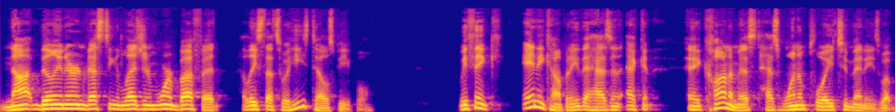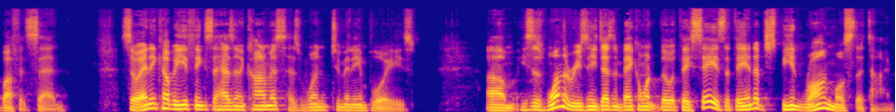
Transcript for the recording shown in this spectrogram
Not billionaire investing legend Warren Buffett. At least that's what he tells people. We think any company that has an, econ- an economist has one employee too many, is what Buffett said. So any company he thinks that has an economist has one too many employees. Um, he says one of the reasons he doesn't bank on what, they say is that they end up just being wrong most of the time.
